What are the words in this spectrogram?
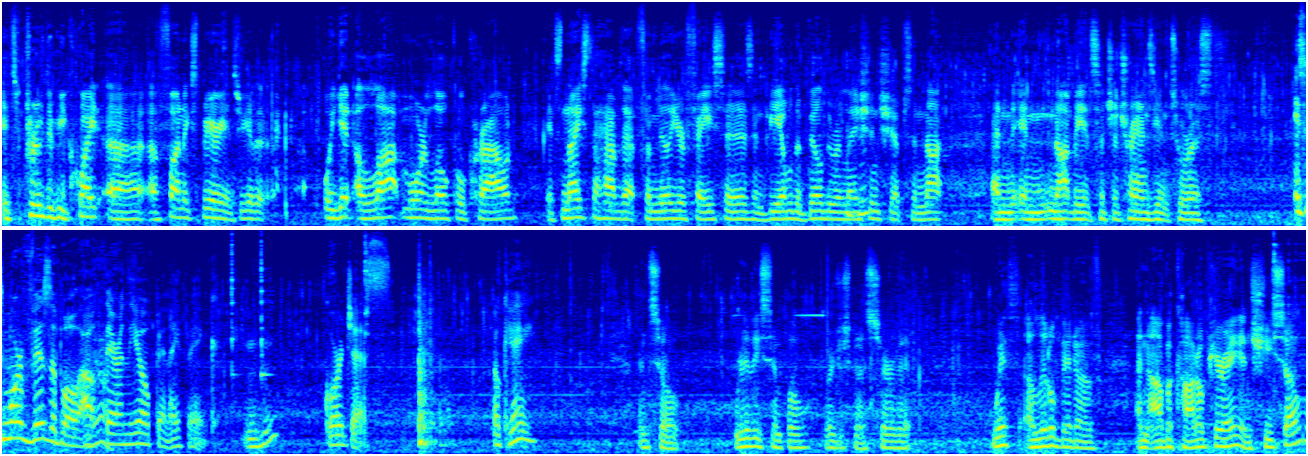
it's proved to be quite a, a fun experience. We get a, we get a lot more local crowd. It's nice to have that familiar faces and be able to build the Mm-hmm. relationships and not and, and not be such a transient tourist. It's more visible out Yeah. there in the open, I think. Mm-hmm. Gorgeous. Okay. And so, really simple. We're just going to serve it with a little bit of an avocado puree and shiso.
